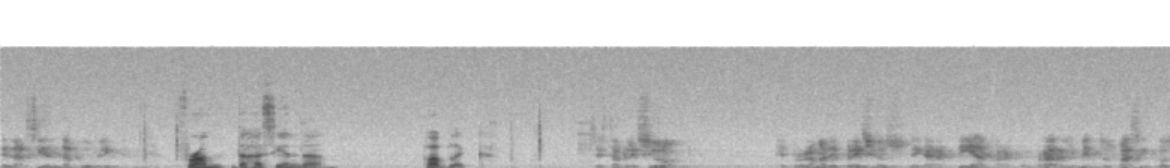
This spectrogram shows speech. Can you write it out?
de la hacienda pública. from the Hacienda public. Se estableció el programa de precios de garantía para comprar alimentos básicos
